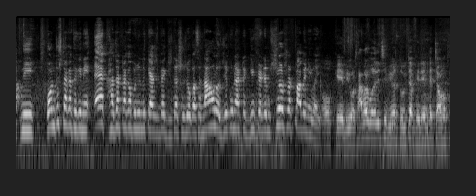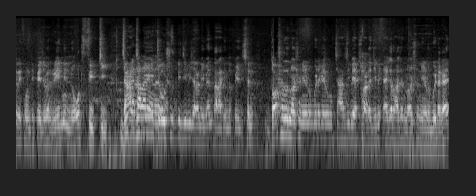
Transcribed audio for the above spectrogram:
আপনি পঞ্চাশ টাকা থেকে নিয়ে এক হাজার টাকা পর্যন্ত ক্যাশব্যাক জেতার সুযোগ আছে। না হলেও যে কোনো একটা গিফট আইটেম শিওর শট পাবেনই ভাই। ওকে ভিউয়ার্স আবার বলে দিচ্ছি ভিউয়ার্স দুইটা ভেরিয়েন্টে চমৎকার এই ফোনটি পেয়ে যাবেন Realme Note 50 চার জিবি চৌষট্টি জিবি যারা নেবেন তারা কিন্তু পেয়ে যাচ্ছেন দশ হাজার নয়শো নিরানব্বই টাকা এবং চার জিবি একশো আঠাশ জিবি এগারো হাজার নয়শো নিরানব্বই টাকায়।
